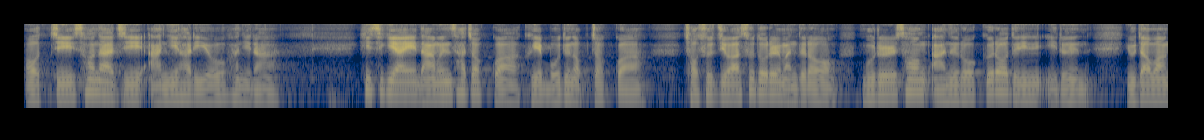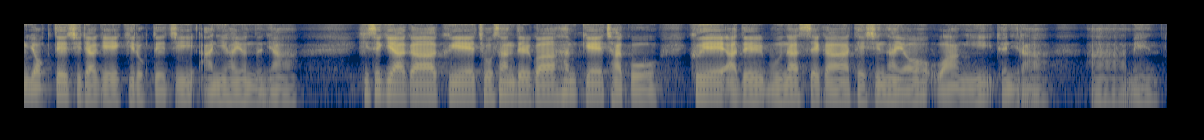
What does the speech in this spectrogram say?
어찌 선하지 아니하리요 하니라. 히스기야의 남은 사적과 그의 모든 업적과 저수지와 수도를 만들어 물을 성 안으로 끌어들이는 일은 유다 왕 역대 지략에 기록되지 아니하였느냐. 히스기야가 그의 조상들과 함께 자고 그의 아들 문하세가 대신하여 왕이 되니라. 아멘.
